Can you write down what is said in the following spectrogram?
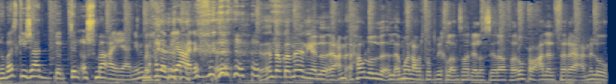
إنه بلكي جد بتنقش معي يعني ما حدا بيعرف. أنت كمان يا عم- حولوا الأموال عبر تطبيق الانصاري للصرافه روحوا على الفرع اعملوا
